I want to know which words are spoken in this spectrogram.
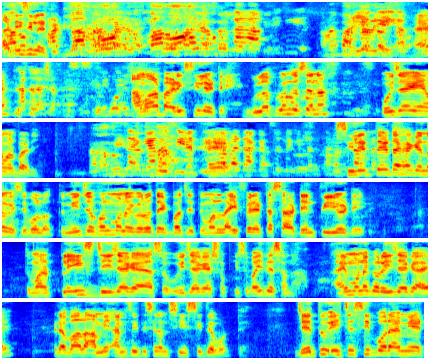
হাটি সিলেটি। হ্যাঁ? আমার বাড়ি সিলেটে। গোলাপগঞ্জ আছে না? ওই জায়গায় আমার বাড়ি। সিলেট থেকে হ্যাঁ। ঢাকা? সিলেট থেকে ঢাকা কেন গেছে? বলো তুমি যখন মনে করো দেখবা যে তোমার লাইফের একটা সার্টেন পিরিয়ডে তোমার প্লেস যেই জায়গায় আছো ওই জায়গায় সবকিছু পাইতেছো না। আমি মনে করো এই জায়গায় এটা ভালো আমি আমি চাইতেছিলাম সিএসসি তে পড়তে। যেহেতু এইচএসসি পরে আমি এর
